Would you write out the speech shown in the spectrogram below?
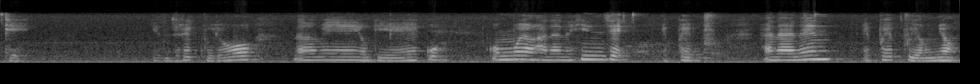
오케이 얘들 했고요. 그 다음에 여기에 꽃, 꽃 모양 하나는 흰색 FF 하나는 FF00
